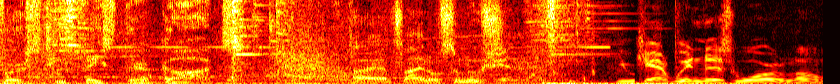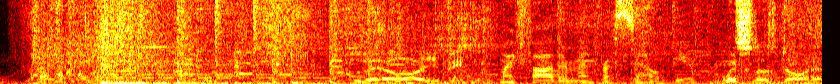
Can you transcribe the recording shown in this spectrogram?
First, he's faced their gods. I have final solution. You can't win this war alone. Who the hell are you people? My father meant for us to help you. Whistler's daughter.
